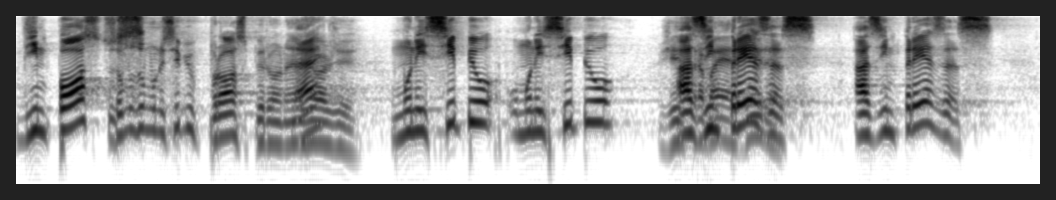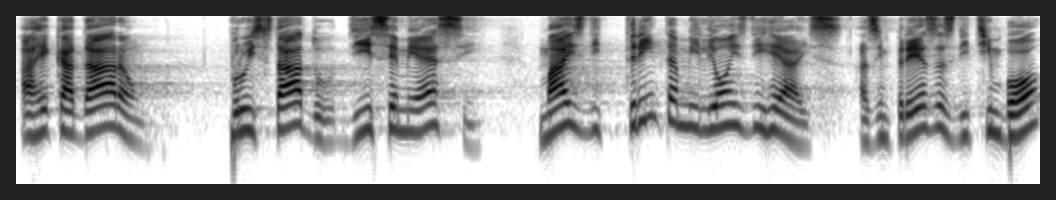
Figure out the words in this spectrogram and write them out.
de impostos. Somos um município próspero, né, né? Jorge? O município, o município, as empresas, as empresas arrecadaram para o estado de ICMS mais de 30 milhões de reais. As empresas de Timbó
